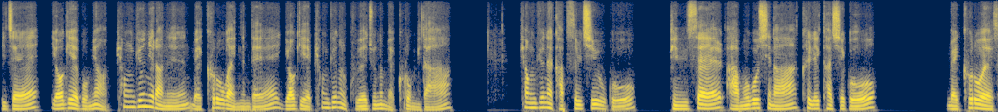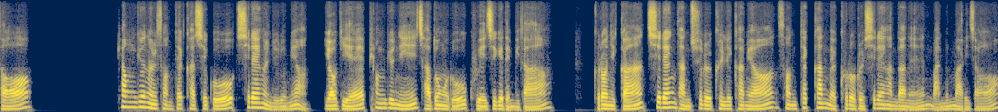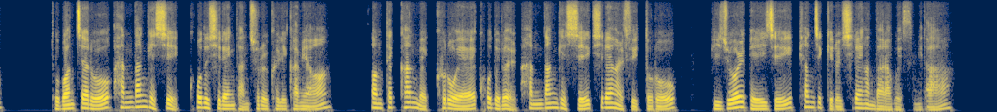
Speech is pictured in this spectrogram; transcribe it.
이제 여기에 보면 평균이라는 매크로가 있는데 여기에 평균을 구해주는 매크로입니다. 평균의 값을 지우고 빈 셀 아무 곳이나 클릭하시고 매크로에서 평균을 선택하시고 실행을 누르면 여기에 평균이 자동으로 구해지게 됩니다. 그러니까 실행 단추를 클릭하면 선택한 매크로를 실행한다는 맞는 말이죠. 두 번째로 한 단계씩 코드 실행 단추를 클릭하면 선택한 매크로의 코드를 한 단계씩 실행할 수 있도록 Visual Basic 편집기를 실행한다라고 했습니다.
